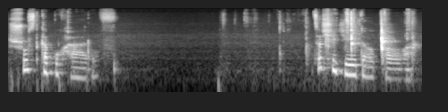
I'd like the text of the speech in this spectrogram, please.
Szóstka pucharów. Co się dzieje dookoła?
